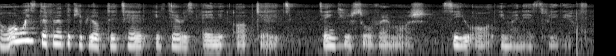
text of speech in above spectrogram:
I'll always definitely keep you updated if there is any update. Thank you so very much. See you all in my next video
